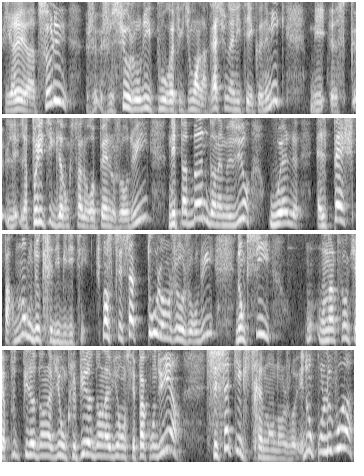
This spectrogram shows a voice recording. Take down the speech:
je dirais absolu. Je, suis aujourd'hui pour effectivement la rationalité économique, mais euh, la politique de la Banque centrale européenne aujourd'hui n'est pas bonne dans la mesure où elle, elle pêche par manque de crédibilité. Je pense que c'est ça tout l'enjeu aujourd'hui. Donc, si on- a l'impression qu'il n'y a plus de pilote dans l'avion, que le pilote dans l'avion ne sait pas conduire, c'est ça qui est extrêmement dangereux. Et donc on le voit,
